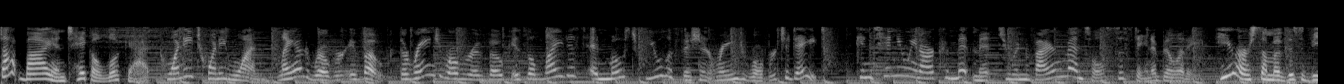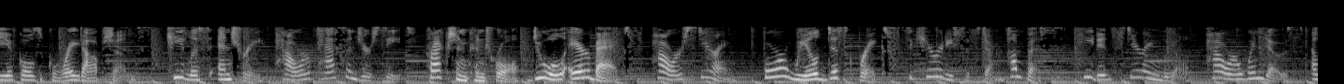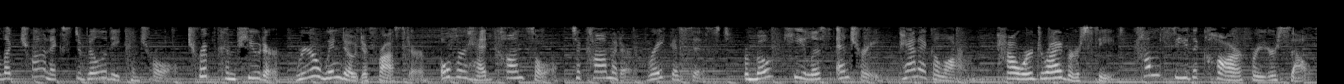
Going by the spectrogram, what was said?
Stop by and take a look at 2021 Land Rover Evoque. The Range Rover Evoque is the lightest and most fuel-efficient Range Rover to date, continuing our commitment to environmental sustainability. Here are some of this vehicle's great options. Keyless entry, power passenger seat, traction control, dual airbags, power steering, four-wheel disc brakes, security system, compass, heated steering wheel, power windows, electronic stability control, trip computer, rear window defroster, overhead console, tachometer, brake assist, remote keyless entry, panic alarm, power driver's seat. Come see the car for yourself.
